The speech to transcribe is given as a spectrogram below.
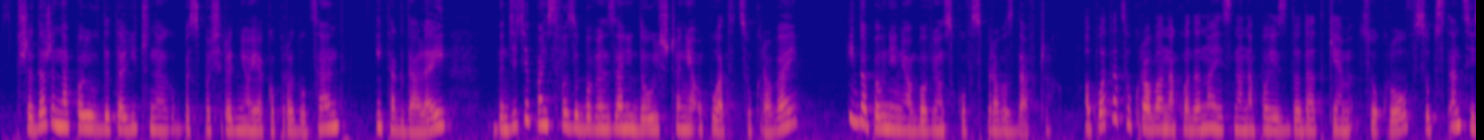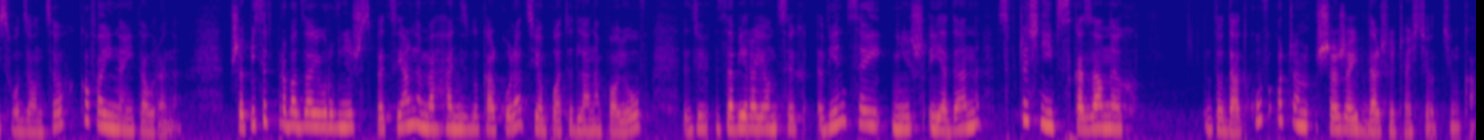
sprzedaży napojów detalicznych bezpośrednio jako producent itd., tak będziecie Państwo zobowiązani do uiszczenia opłaty cukrowej i dopełnienia obowiązków sprawozdawczych. Opłata cukrowa nakładana jest na napoje z dodatkiem cukrów, substancji słodzących, kofeiny i tauryny. Przepisy wprowadzają również specjalny mechanizm kalkulacji opłaty dla napojów, zawierających więcej niż jeden z wcześniej wskazanych dodatków, o czym szerzej w dalszej części odcinka.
